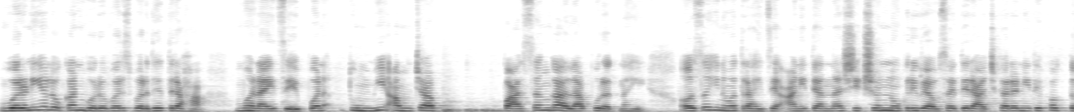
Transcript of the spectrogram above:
वर्णीय लोकांबरोबर स्पर्धेत राहा म्हणायचे पण तुम्ही आमच्या पासंगाला पुरत नाही. असं हिनवत राहायचे आणि त्यांना शिक्षण नोकरी व्यवसाय ते राजकारण इथे फक्त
